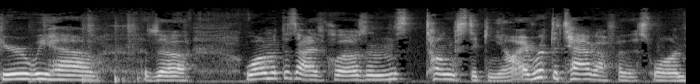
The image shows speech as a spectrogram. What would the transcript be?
Here we have the one with his eyes closed and his tongue sticking out. I ripped the tag off of this one.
